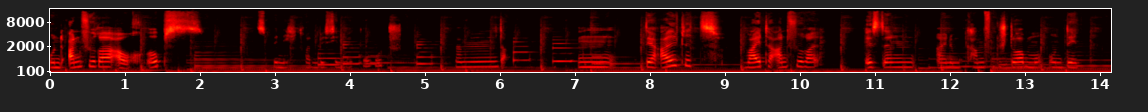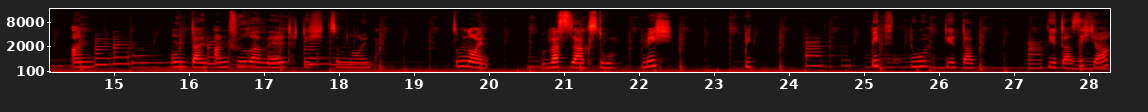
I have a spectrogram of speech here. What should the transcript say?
und Anführer auch. Ups. Jetzt bin ich gerade ein bisschen weggerutscht. Ähm, da. Der alte zweite Anführer ist in einem Kampf gestorben und den an und dein Anführer wählt dich zum neuen. Zum neuen. Was sagst du? Mich? Bitt, bitt du dir da, dir da sicher?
